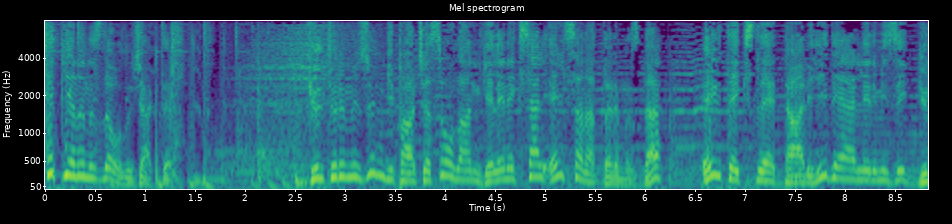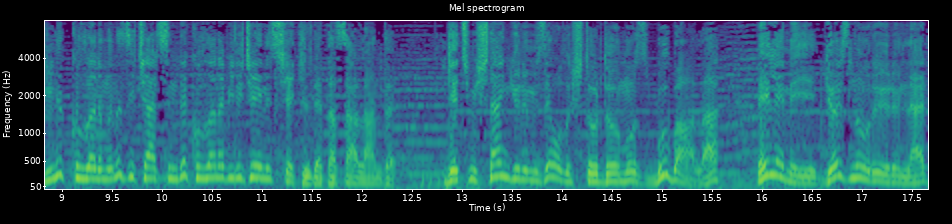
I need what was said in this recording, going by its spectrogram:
hep yanınızda olacaktır. Kültürümüzün bir parçası olan geleneksel el sanatlarımızda Evtex'le tarihi değerlerimizi günlük kullanımınız içerisinde kullanabileceğiniz şekilde tasarlandı. Geçmişten günümüze oluşturduğumuz bu bağla, el emeği, göz nuru ürünler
